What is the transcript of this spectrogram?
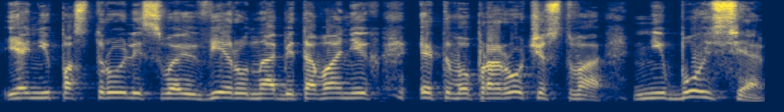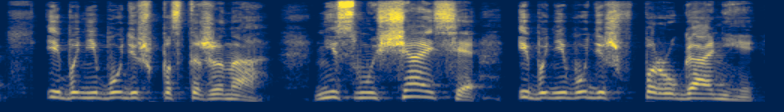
и они построили свою веру на обетованиях этого пророчества. «Не бойся, ибо не будешь постыжена, не смущайся, ибо не будешь в поругании,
